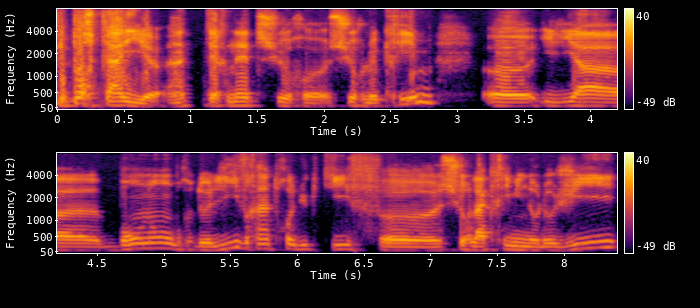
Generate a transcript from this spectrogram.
de, portails internet sur, sur le crime. Euh, il y a bon nombre de livres introductifs euh, sur la criminologie.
